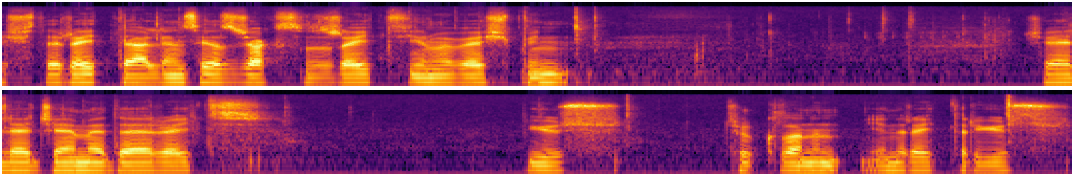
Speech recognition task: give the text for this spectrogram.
işte rate değerlerinizi yazacaksınız. Rate 25000 CL CMD rate 100 Türk Klan'ın yeni rate'leri 100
